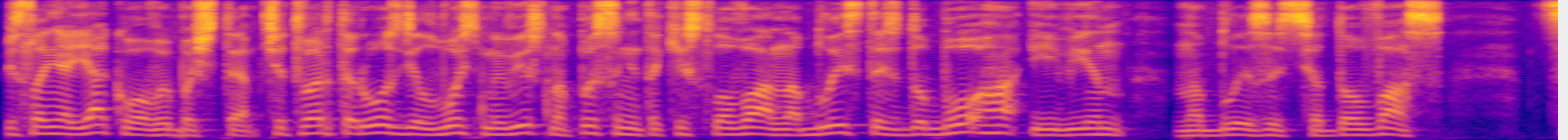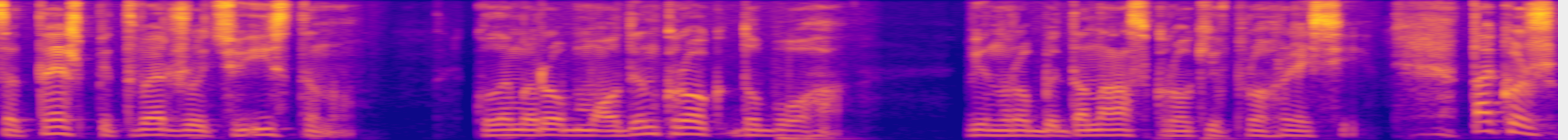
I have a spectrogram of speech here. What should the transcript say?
Післання Якова, вибачте, четвертий розділ, восьмий вірш, написані такі слова: наблизьтесь до Бога, і Він наблизиться до вас. Це теж підтверджує цю істину. Коли ми робимо один крок до Бога, Він робить до нас кроки в прогресії. Також,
